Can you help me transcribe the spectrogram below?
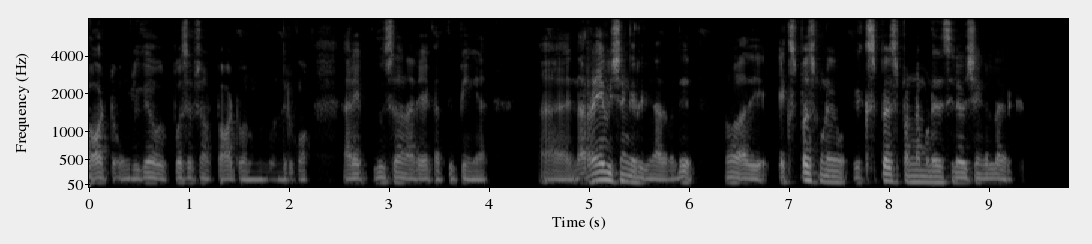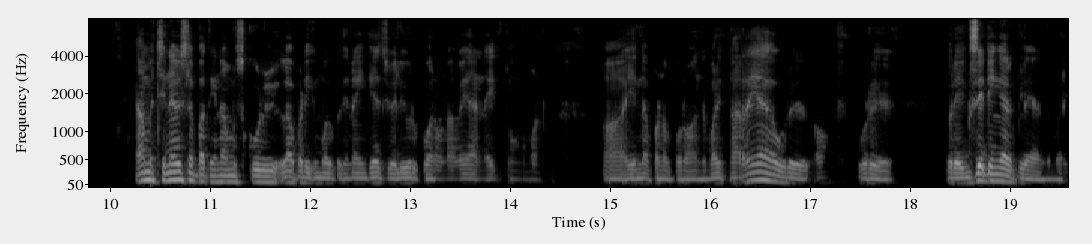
தாட் உங்களுக்கே ஒரு பெர்செப்ஷன் ஆஃப் தாட் உங்களுக்கு வந்திருக்கும். நிறைய புதுசாக நிறைய கற்றுப்பீங்க நிறைய விஷயங்கள் இருக்குங்க. அது வந்து அது எக்ஸ்பிரஸ் பண்ண எக்ஸ்பிரஸ் பண்ண முடியாத சில விஷயங்கள்லாம் இருக்குது நம்ம சின்ன வயசில் பார்த்தீங்கன்னா நம்ம ஸ்கூல்லாம் படிக்கும்போது பார்த்தீங்கன்னா எங்கேயாச்சும் வெளியூர் போகிறோம்னாவே நைட் தூங்க மாட்டோம். என்ன பண்ண போகிறோம் அந்த மாதிரி நிறைய ஒரு ஒரு ஒரு எக்ஸைட்டிங்காக இருக்கு இல்லையா அந்த மாதிரி.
